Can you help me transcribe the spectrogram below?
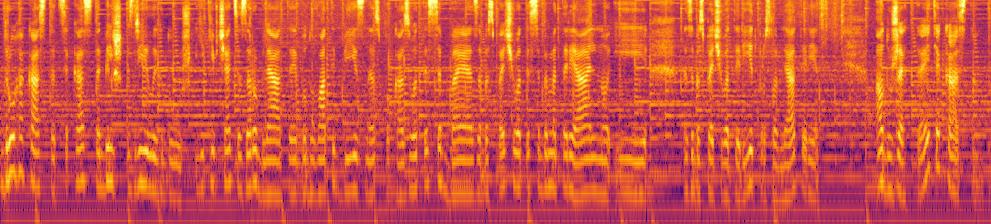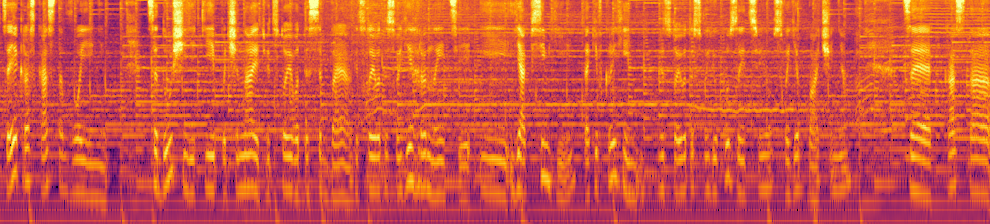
Друга каста це каста більш зрілих душ, які вчаться заробляти, будувати бізнес, показувати себе, забезпечувати себе матеріально і забезпечувати рід, прославляти рід. А дуже третя каста це якраз каста воїнів. Це душі, які починають відстоювати себе, відстоювати свої границі, і як в сім'ї, так і в країні, відстоювати свою позицію, своє бачення. Це каста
